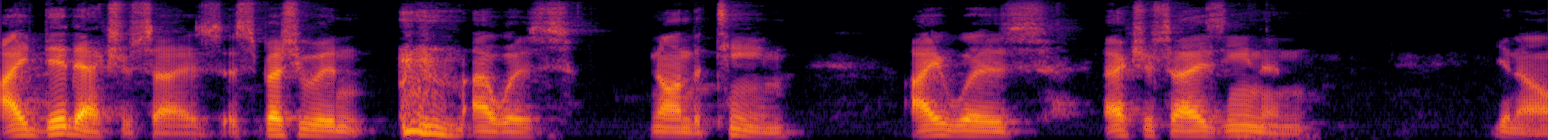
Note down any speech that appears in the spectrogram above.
I did exercise, especially when I was you know, on the team. I was exercising and you know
